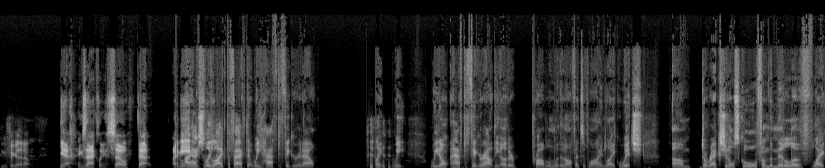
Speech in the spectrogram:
you can figure that out. yeah, exactly. So that I mean, I actually like the fact that we have to figure it out. Like we we don't have to figure out the other problem with an offensive line, like which um, directional school from the middle of like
